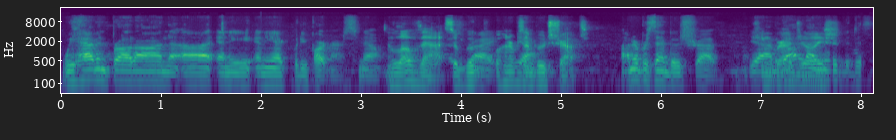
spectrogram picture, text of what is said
We haven't brought on uh, any any equity partners. No. I love that. So boot, right. 100% yeah. bootstrapped. 100% bootstrapped. Yeah. Congratulations.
